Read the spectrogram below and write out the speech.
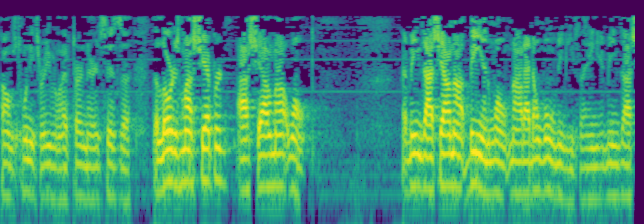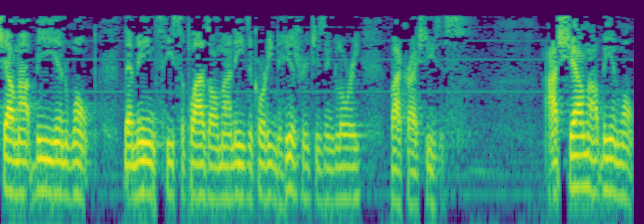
Psalms 23, we don't have to turn there. It says, uh, The Lord is my shepherd, I shall not want. That means I shall not be in want, not I don't want anything. It means I shall not be in want. That means He supplies all my needs according to His riches in glory by Christ Jesus. I shall not be in want.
